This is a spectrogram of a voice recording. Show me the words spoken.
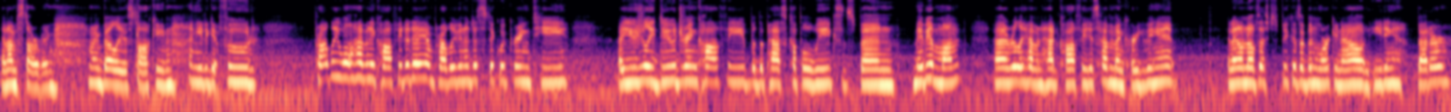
and I'm starving. My belly is talking. I need to get food. Probably won't have any coffee today. I'm probably gonna just stick with green tea. I usually do drink coffee, but the past couple weeks it's been maybe a month and I really haven't had coffee, just haven't been craving it. And I don't know if that's just because I've been working out and eating better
